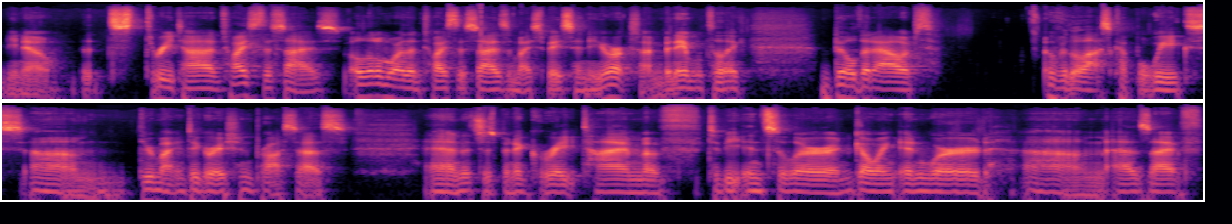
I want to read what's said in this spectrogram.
you know, it's three times, twice the size, a little more than twice the size of my space in New York. So I've been able to like build it out over the last couple weeks um, through my integration process and it's just been a great time of to be insular and going inward um, as i've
